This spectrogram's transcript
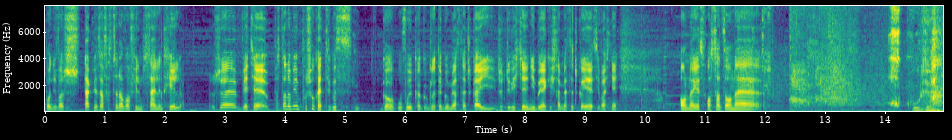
ponieważ tak mnie zafascynował film Silent Hill, że wiecie, postanowiłem poszukać tego s- go, wujka Google tego miasteczka i rzeczywiście niby jakieś tam miasteczko jest i właśnie ono jest osadzone... O kurwa!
